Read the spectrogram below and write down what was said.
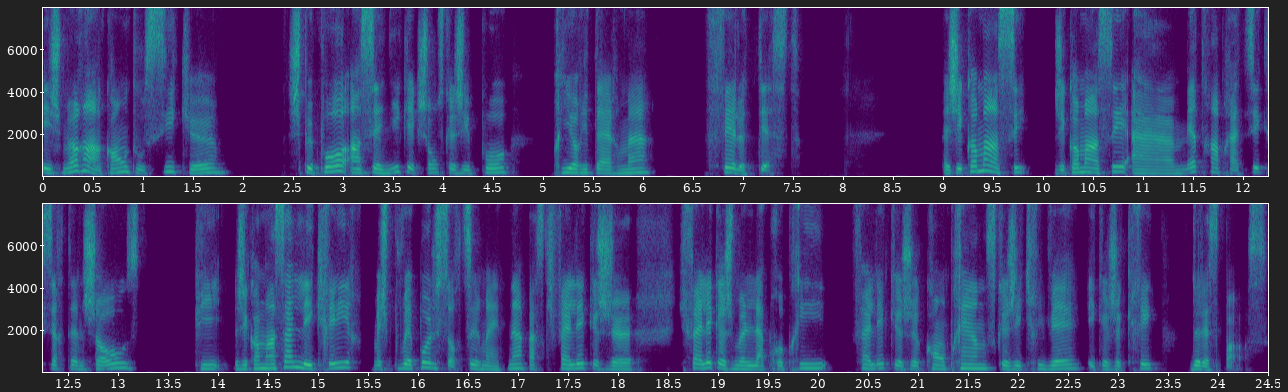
Et je me rends compte aussi que je ne peux pas enseigner quelque chose que je n'ai pas prioritairement fait le test. Ben, j'ai commencé, j'ai commencé à mettre en pratique certaines choses, puis j'ai commencé à l'écrire, mais je ne pouvais pas le sortir maintenant parce qu'il fallait que je, il fallait que je me l'approprie fallait que je comprenne ce que j'écrivais et que je crée de l'espace.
